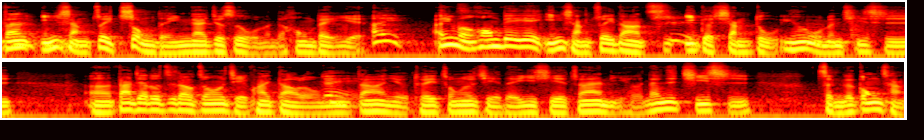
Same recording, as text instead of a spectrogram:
但影响最重的应该就是我们的烘焙业。哎，啊，因为我们烘焙业影响最大是是一个向度，因为我们其实。呃，大家都知道中秋节快到了，我们当然有推中秋节的一些专案礼盒，但是其实整个工厂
